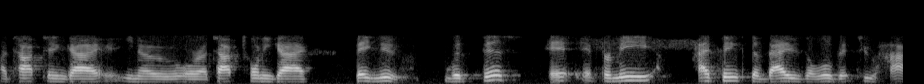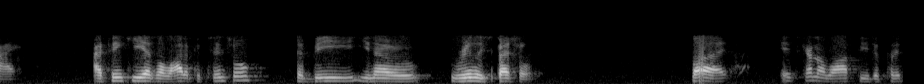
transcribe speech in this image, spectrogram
a top ten guy, you know, or a top twenty guy. They knew. With this, it, it, for me, I think the value is a little bit too high. I think he has a lot of potential to be, you know, really special. But it's kind of lofty to put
